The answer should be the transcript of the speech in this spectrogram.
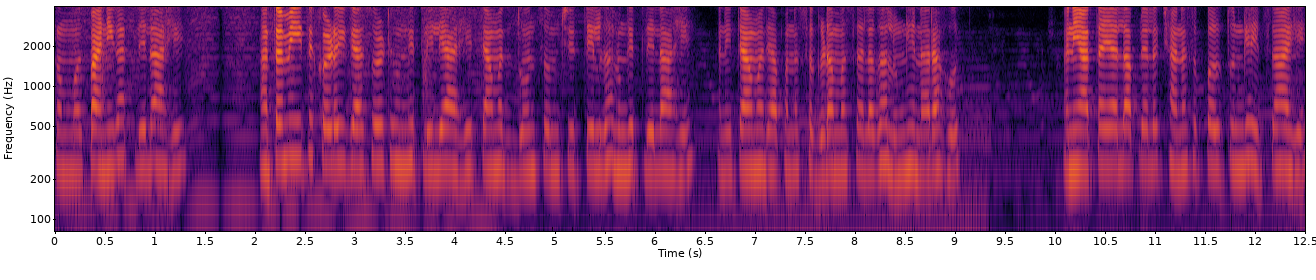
चम्मच पाणी घातलेलं आहे. आता मी इथे कढई गॅसवर ठेवून घेतलेली आहे. त्यामध्ये दोन चमचे तेल घालून घेतलेलं आहे. आणि त्यामध्ये आपण सगळा मसाला घालून घेणार आहोत. आणि आता याला आपल्याला छान असं परतून घ्यायचं आहे.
